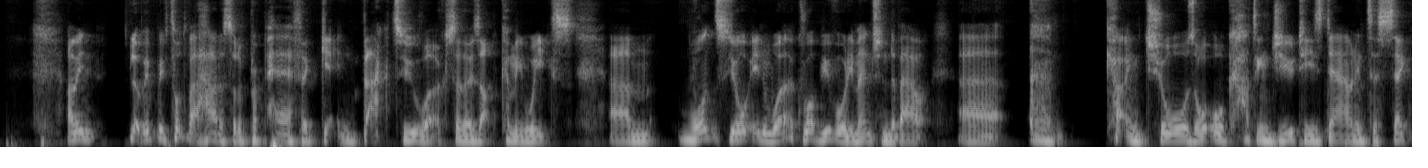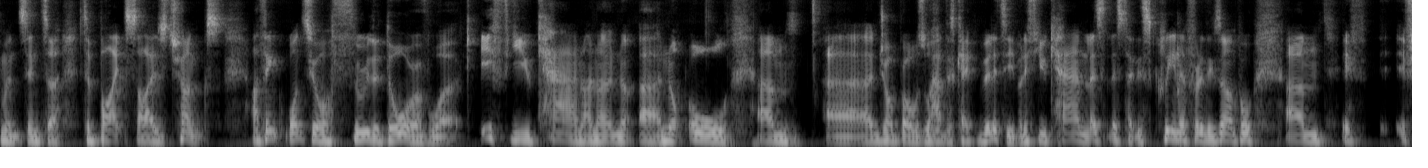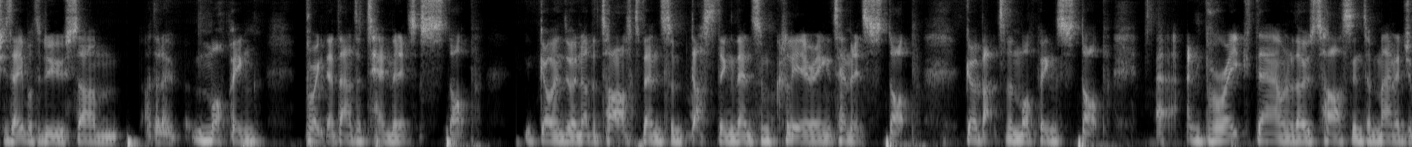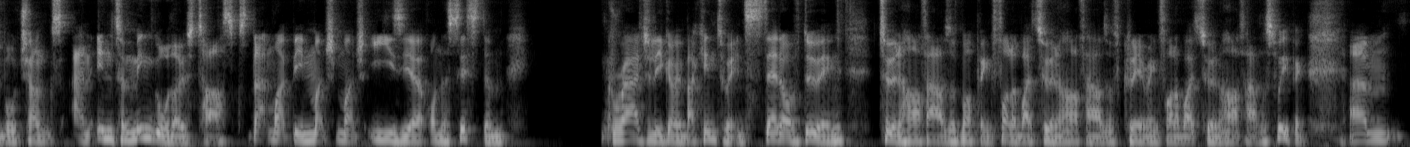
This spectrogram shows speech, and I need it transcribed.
I mean, look, we've, we've, talked about how to sort of prepare for getting back to work. So those upcoming weeks. Um, once you're in work, Rob, you've already mentioned about. Uh, cutting chores or, or, cutting duties down into segments into to bite-sized chunks. I think once you're through the door of work if you can i know not, uh, not all um, uh, job roles will have this capability but if you can let's let's take this cleaner for an example. Um, if if she's able to do some i don't know mopping break that down to 10 minutes stop go and do another task, then some dusting, then some clearing, 10 minutes stop, go back to the mopping, stop, and break down those tasks into manageable chunks and intermingle those tasks. That might be much, much easier on the system. Gradually going back into it instead of doing two and a half hours of mopping, followed by two and a half hours of clearing, followed by two and a half hours of sweeping. Um,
